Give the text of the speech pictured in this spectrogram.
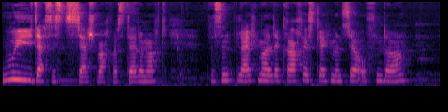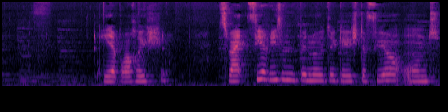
Ui, das ist sehr schwach, was der da macht. Das sind gleich mal, der Krache ist gleich mal sehr offen da. Da brauche ich zwei, vier Riesen benötige ich dafür und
